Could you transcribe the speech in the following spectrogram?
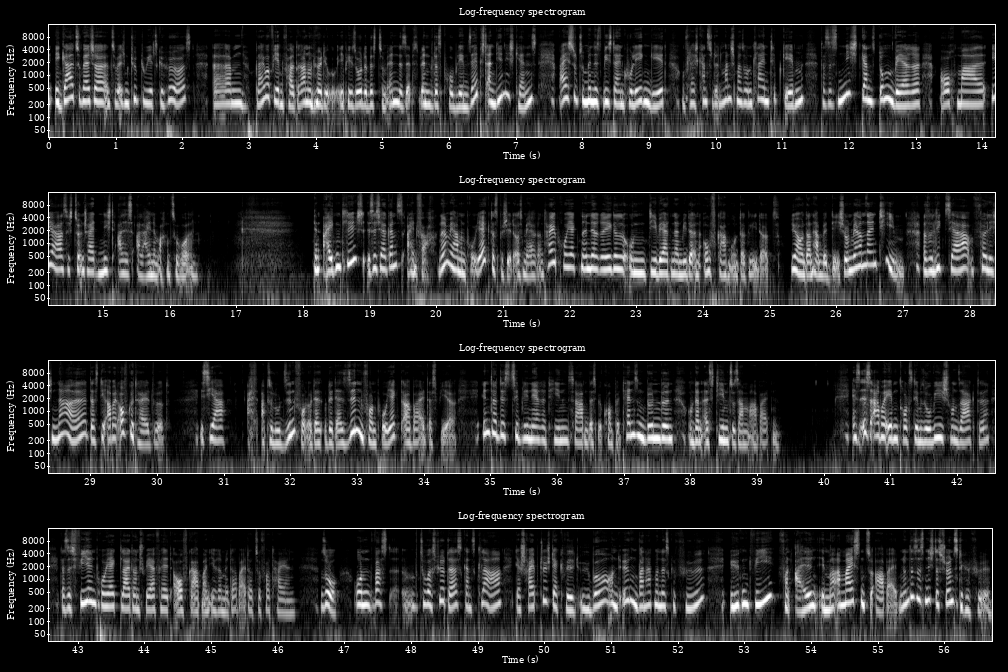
Egal zu welcher, zu welchem Typ du jetzt gehörst, ähm, bleib auf jeden Fall dran und hör die Episode bis zum Ende. Selbst wenn du das Problem selbst an dir nicht kennst, weißt du zumindest, wie es deinen Kollegen geht. Und vielleicht kannst du dann manchmal so einen kleinen Tipp geben, dass es nicht ganz dumm wäre, auch mal, ja, sich zu entscheiden, nicht alles alleine machen zu wollen. Denn eigentlich ist es ja ganz einfach. Ne? Wir haben ein Projekt, das besteht aus mehreren Teilprojekten in der Regel und die werden dann wieder in Aufgaben untergliedert. Ja, und dann haben wir dich und wir haben dein Team. Also liegt es ja völlig nahe, dass die Arbeit aufgeteilt wird. Ist ja absolut sinnvoll oder, oder der Sinn von Projektarbeit, dass wir interdisziplinäre Teams haben, dass wir Kompetenzen bündeln und dann als Team zusammenarbeiten. Es ist aber eben trotzdem so, wie ich schon sagte, dass es vielen Projektleitern schwerfällt, Aufgaben an ihre Mitarbeiter zu verteilen. So, und was, äh, zu was führt das? Ganz klar, der Schreibtisch, der quillt über und irgendwann hat man das Gefühl, irgendwie von allen immer am meisten zu arbeiten. Und das ist nicht das schönste Gefühl.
